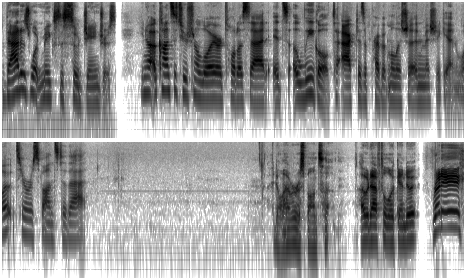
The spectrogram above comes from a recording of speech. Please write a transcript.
That is what makes this so dangerous. You know, a constitutional lawyer told us that it's illegal to act as a private militia in Michigan. What's your response to that? I don't have a response. I would have to look into it. Ready?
